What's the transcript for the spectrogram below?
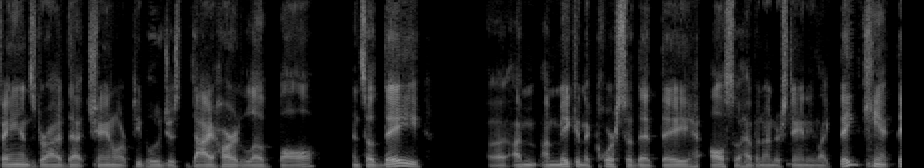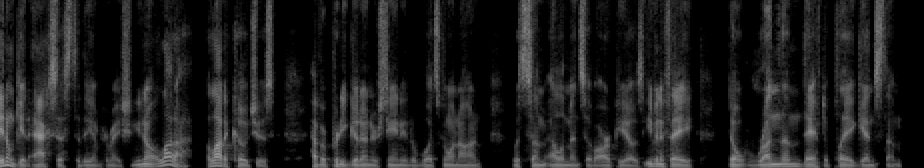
fans drive that channel or people who just die hard love ball. And so they uh, I'm I'm making the course so that they also have an understanding. Like they can't, they don't get access to the information. You know, a lot of a lot of coaches have a pretty good understanding of what's going on with some elements of RPOs. Even if they don't run them, they have to play against them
